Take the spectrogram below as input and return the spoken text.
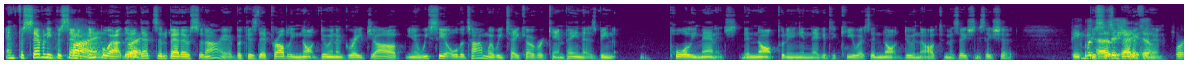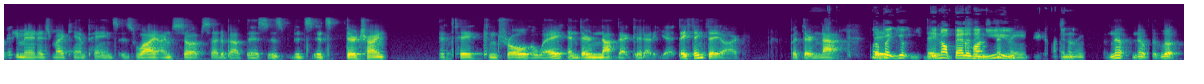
And for seventy percent of people out there, that's a better scenario because they're probably not doing a great job. You know, we see it all the time where we take over a campaign that has been poorly managed. They're not putting in negative keywords. They're not doing the optimizations they should. Because I don't poorly manage my campaigns is why I'm so upset about this. Is it's it's they're trying to take control away, and they're not that good at it yet. They think they are, but they're not. Well, they, but you're, they're not better than you. And, no, no, but look,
